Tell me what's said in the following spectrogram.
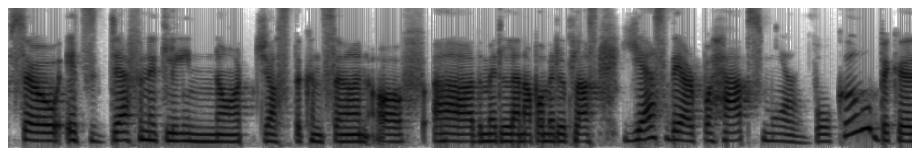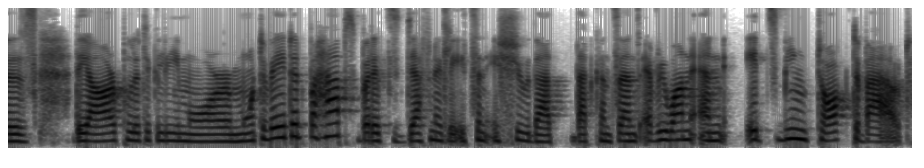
So it's definitely not just the concern of uh, the middle and upper middle class. Yes, they are perhaps more vocal because they are politically more motivated, perhaps, but it's definitely it's an issue that that concerns everyone, and it's being talked about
